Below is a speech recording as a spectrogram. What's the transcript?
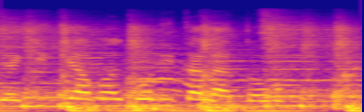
Y aquí queda más bonita la toma.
